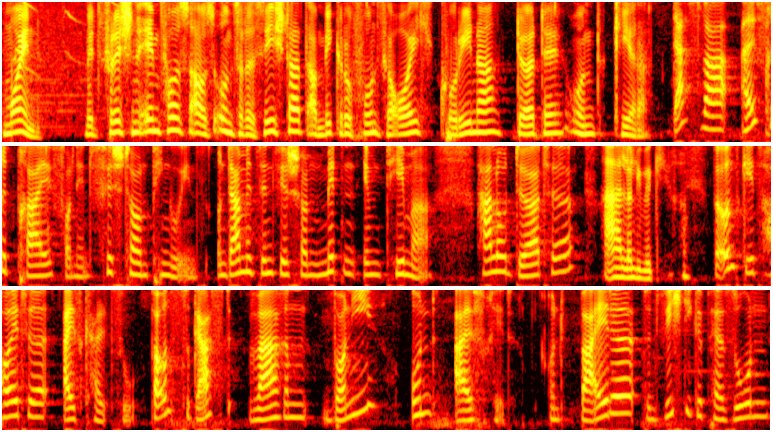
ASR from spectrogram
Moin, mit frischen Infos aus unserer Seestadt am Mikrofon für euch Corinna, Dörte und Kira. Das war Alfred Prey von den Fishtown Pinguins. Und damit sind wir schon mitten im Thema. Hallo Dörte. Hallo liebe Kira. Bei uns geht es heute eiskalt zu. Bei uns zu Gast waren Bonnie und Alfred. Und beide sind wichtige Personen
